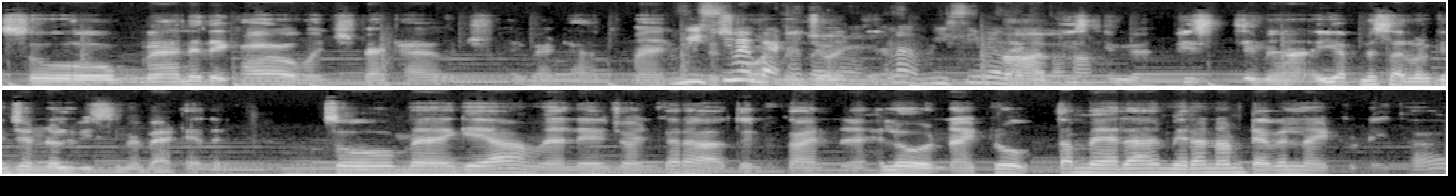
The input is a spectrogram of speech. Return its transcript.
सो so, मैंने देखा वंश बैठा है वंश भाई बैठा है तो मैं वीसी में बैठा किया। ना? वीसी में हाँ बैठा था वीसी में वीसी में हाँ, ये अपने सर्वर के जनरल वीसी में बैठे थे। सो so, मैं गया मैंने ज्वाइन करा तो इन्होंने कहा हेलो नाइट्रो तब मेरा मेरा नाम डेविल नाइट्रो नहीं था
